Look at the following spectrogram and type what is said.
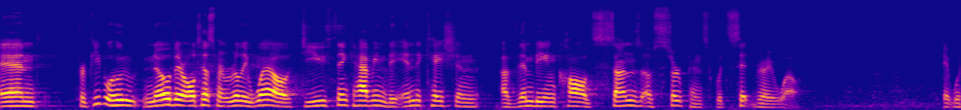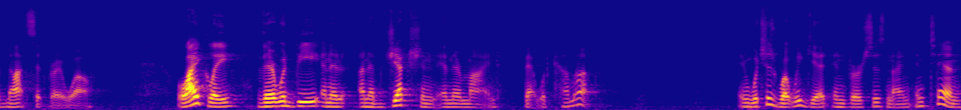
And for people who know their Old Testament really well, do you think having the indication of them being called sons of serpents would sit very well? It would not sit very well. Likely, there would be an, an objection in their mind that would come up, and which is what we get in verses 9 and 10.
